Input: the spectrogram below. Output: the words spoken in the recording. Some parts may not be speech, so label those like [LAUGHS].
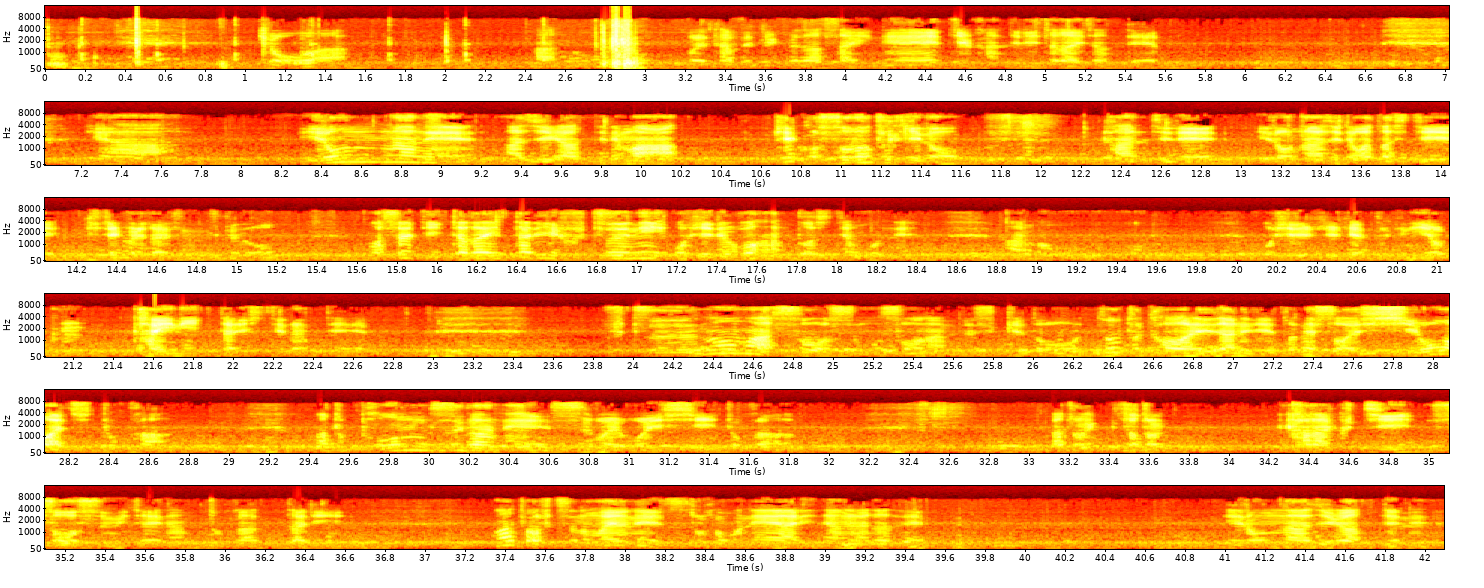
今日は、あのこれ食べてくださいねっていう感じでいただいたんで、いやー、いろんなね、味があってね、まあ、結構その時の感じで、いろんな味で渡してきてくれたりするんですけど、まあ、そうやっていただいたり、普通にお昼ご飯としてもね、あの、お昼休憩の時によく買いに行ったりしてるんで、普通のまあソースもそうなんですけど、ちょっと変わり種で言うとね、そういう塩味とか、あとポン酢がね、すごい美味しいとか、あとちょっと辛口ソースみたいなのとかあったり、あとは普通のマヨネーズとかもね、ありながらで、いろんな味があってね、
